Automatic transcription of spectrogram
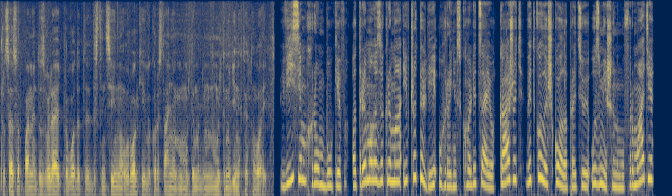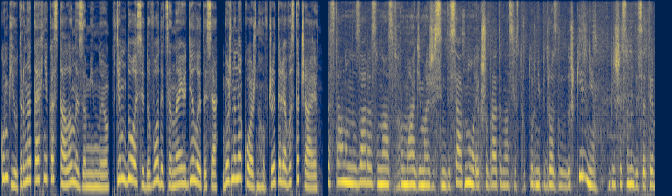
процесор пам'ять дозволяють проводити дистанційно уроки і використання мультимеді- мультимедійних технологій. Вісім хромбуків отримали, зокрема, і вчителі Угринівського ліцею. кажуть, відколи школа працює у змішаному форматі, комп'ютерна техніка стала незамінною. Втім, досі доводиться нею ділитися, бо ж не на кожного вчителя вистачає. Станом на зараз у нас в громаді майже 70, ну якщо брати, в нас є структурні підрозділи дошкільні, більше 70 е,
